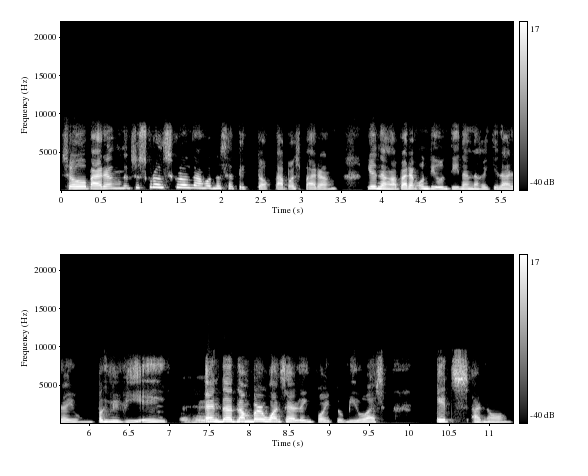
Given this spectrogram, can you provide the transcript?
So, parang nagsuscroll-scroll na ako no sa TikTok. Tapos parang, yun na nga, parang unti-unti na nakikilala yung pag-VA. Mhm. And the number one selling point to me was, it's, ano,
